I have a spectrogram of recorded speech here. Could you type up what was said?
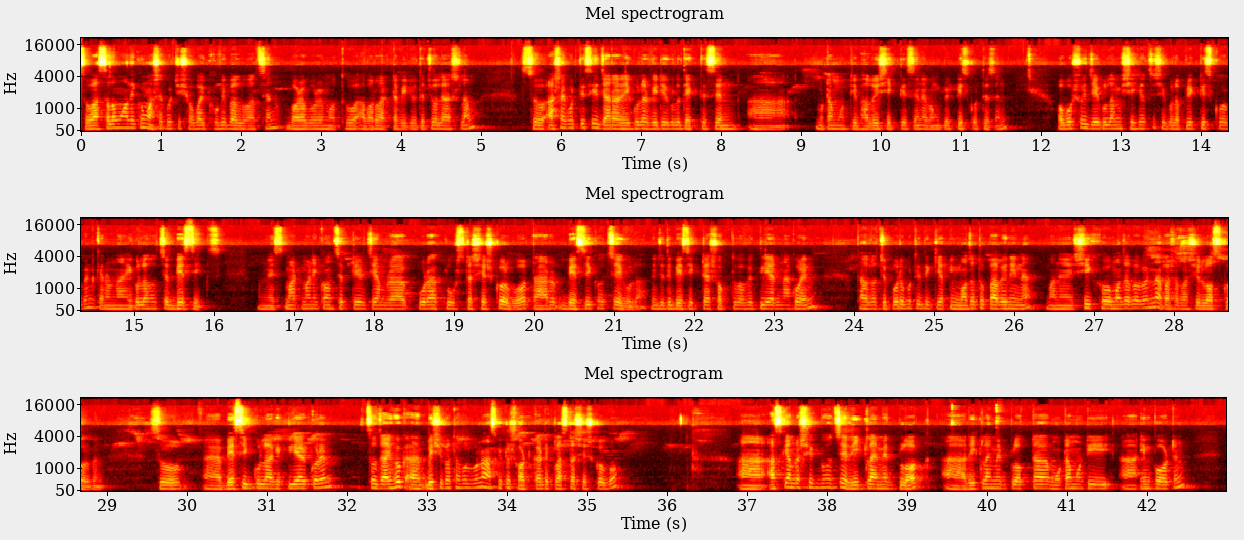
So আসসালামু আলাইকুম। আশা করছি সবাই খুবই ভালো আছেন। বরাবরের মতো আবারও একটা ভিডিওতে চলে আসলাম। সো আশা করতেছি যারা রেগুলার ভিডিওগুলো দেখতেছেন মোটামুটি ভালোই শিখতেছেন এবং প্র্যাকটিস করতেছেন, অবশ্যই যেগুলো আমি শিখেছি সেগুলো প্র্যাকটিস করবেন। কেননা এগুলো হচ্ছে বেসিক্স মানে স্মার্ট মানি কনসেপ্টের যে আমরা পুরো কোর্সটা শেষ করব, তার বেসিক হচ্ছে এগুলো। আপনি যদি বেসিকটা শক্তভাবে ক্লিয়ার না করেন, তাহলে হচ্ছে পরবর্তীতে কি আপনি মজা তো পাবেনই না। মানে শিখও মজা পাবেন না, পাশাপাশি লস করবেন। সো বেসিকগুলো আগে ক্লিয়ার করেন। সো যাই হোক বেশি কথা বলব না। আজকে একটু শর্টকাটে ক্লাসটা শেষ করব। আজকে আমরা শিখব হচ্ছে রিক্লাইমেট ব্লক রিক্লাইমেট ব্লকটা মোটামুটি ইম্পর্টেন্ট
